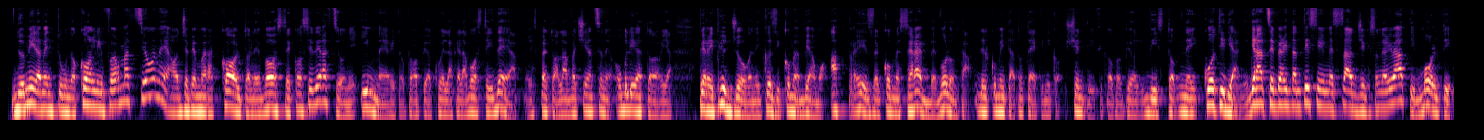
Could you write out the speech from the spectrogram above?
2021 con l'informazione, oggi abbiamo raccolto le vostre considerazioni in merito proprio a quella che è la vostra idea rispetto alla vaccinazione obbligatoria per i più giovani, così come abbiamo appreso e come sarebbe volontà del Comitato Tecnico Scientifico proprio visto nei quotidiani. Grazie per i tantissimi messaggi che sono arrivati, molti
